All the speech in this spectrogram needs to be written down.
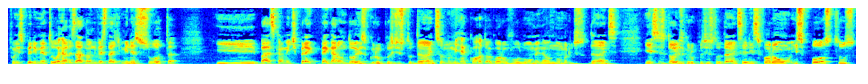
Foi um experimento realizado na Universidade de Minnesota e basicamente pegaram dois grupos de estudantes, eu não me recordo agora o volume, né, o número de estudantes. E esses dois grupos de estudantes eles foram expostos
